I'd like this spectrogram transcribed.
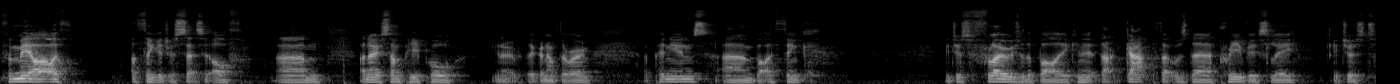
For me, I, I think it just sets it off. Um, I know some people, you know, they're gonna have their own opinions, um, but I think it just flows with the bike and it, that gap that was there previously, it just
